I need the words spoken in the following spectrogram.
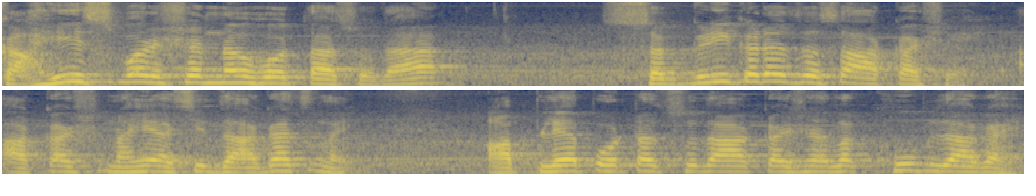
काही स्पर्श न होता सुद्धा सगळीकडं जसं आकाश आहे. आकाश नाही अशी जागाच नाही. आपल्या पोटात सुद्धा आकाशाला खूप जागा आहे.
